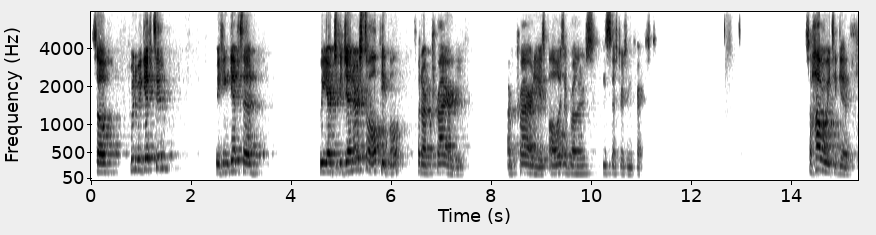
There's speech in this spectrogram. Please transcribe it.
So, who do we give to? We can give to, we are to be generous to all people, but our priority, our priority is always our brothers and sisters in Christ. So, how are we to give?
